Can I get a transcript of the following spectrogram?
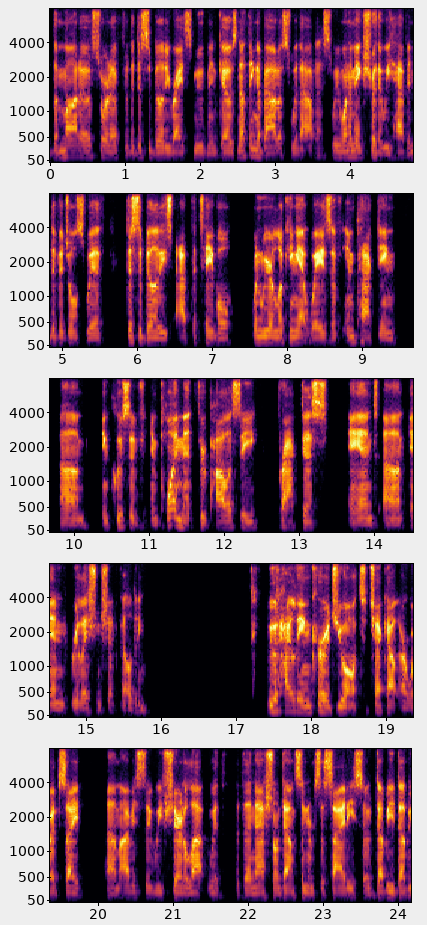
the motto sort of for the disability rights movement goes, nothing about us without us. We want to make sure that we have individuals with disabilities at the table when we are looking at ways of impacting um, inclusive employment through policy, practice, and, um, and relationship building. We would highly encourage you all to check out our website. Um, obviously, we've shared a lot with the National Down Syndrome Society, so www.ndss.org,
